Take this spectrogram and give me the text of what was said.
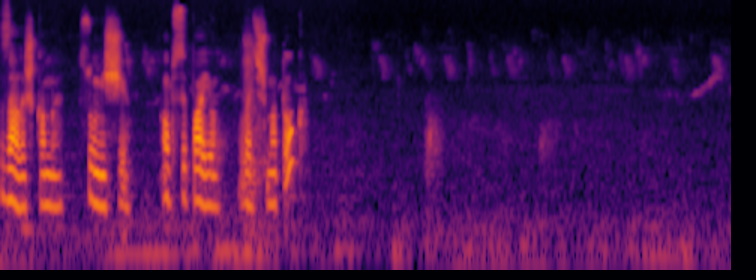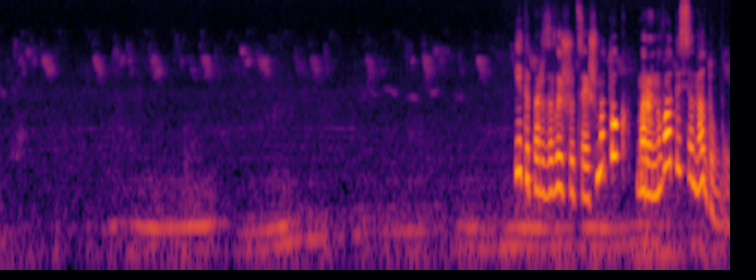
Залишками суміші обсипаю весь шматок. І тепер залишу цей шматок маринуватися на добу.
